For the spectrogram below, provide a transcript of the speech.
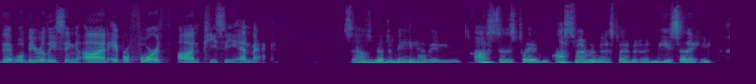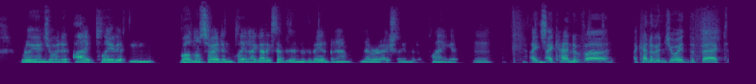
That will be releasing on April 4th on PC and Mac. Sounds good to me. I mean, Austin has played. Austin, my roommate, has played a bit of it, and he said that he really enjoyed it. I played it, and well, no, sorry, I didn't play it. I got accepted into the beta, but I never actually ended up playing it. I, I kind of uh, I kind of enjoyed the fact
